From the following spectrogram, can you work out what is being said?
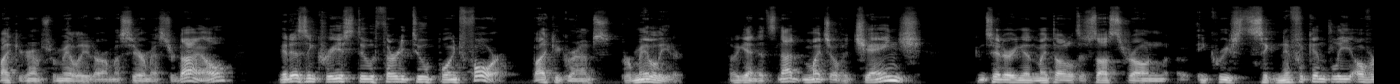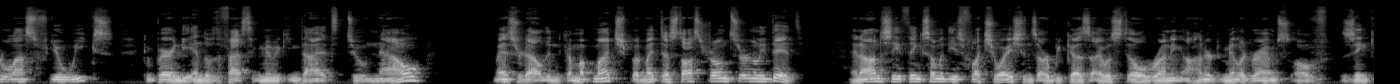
picograms per milliliter on my serum estradiol, it has increased to 32.4 picograms per milliliter. So again, it's not much of a change considering that my total testosterone increased significantly over the last few weeks, comparing the end of the fasting mimicking diet to now. My estradiol didn't come up much, but my testosterone certainly did. And I honestly think some of these fluctuations are because I was still running 100 milligrams of zinc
